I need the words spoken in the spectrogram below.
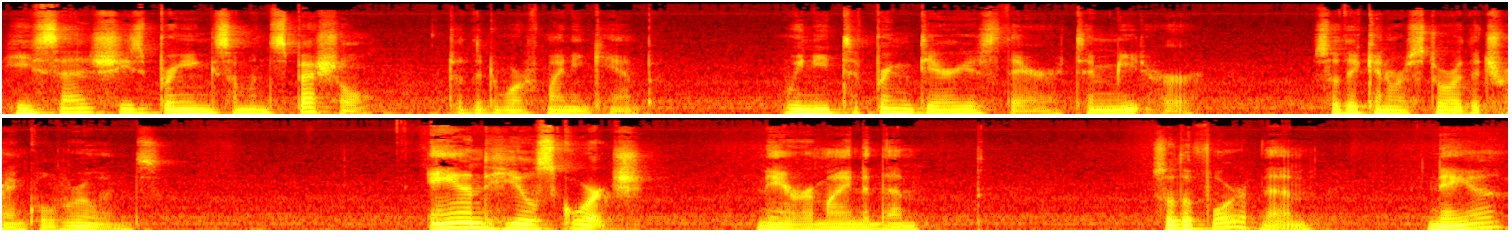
He says she's bringing someone special to the dwarf mining camp. We need to bring Darius there to meet her so they can restore the tranquil ruins. And heal Scorch, Nea reminded them. So the four of them, Nea,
